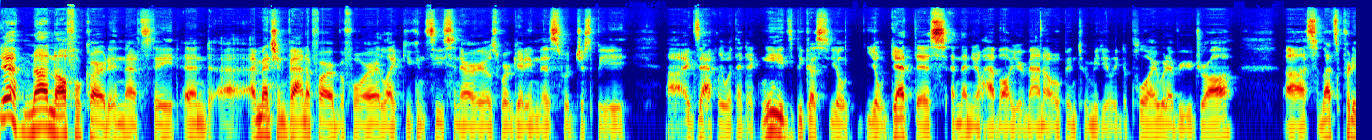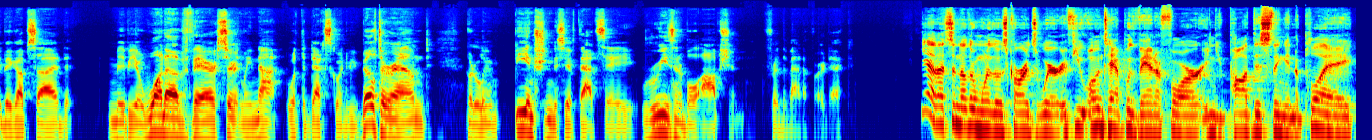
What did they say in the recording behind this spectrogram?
Yeah, not an awful card in that state. And uh, I mentioned Vannifar before. Like you can see scenarios where getting this would just be uh, exactly what that deck needs because you'll you'll get this and then you'll have all your mana open to immediately deploy whatever you draw. Uh, so that's pretty big upside. Maybe a one of there. Certainly not what the deck's going to be built around, but it'll be interesting to see if that's a reasonable option for the Vannifar deck. Yeah, that's another one of those cards where if you untap with Vannifar and you pod this thing into play,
